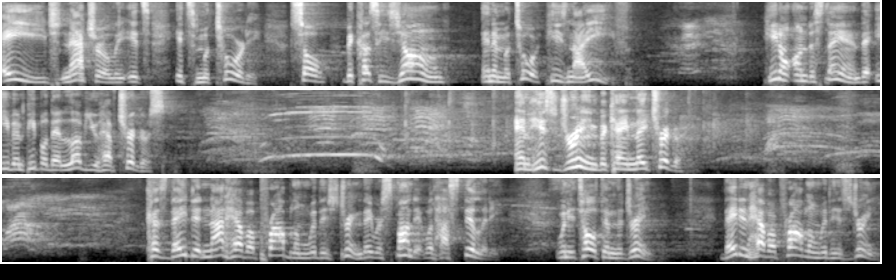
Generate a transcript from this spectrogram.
age naturally, it's, it's maturity. So because he's young and immature, he's naive. He don't understand that even people that love you have triggers. And his dream became their trigger. Because they did not have a problem with his dream. They responded with hostility when he told them the dream. They didn't have a problem with his dream,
